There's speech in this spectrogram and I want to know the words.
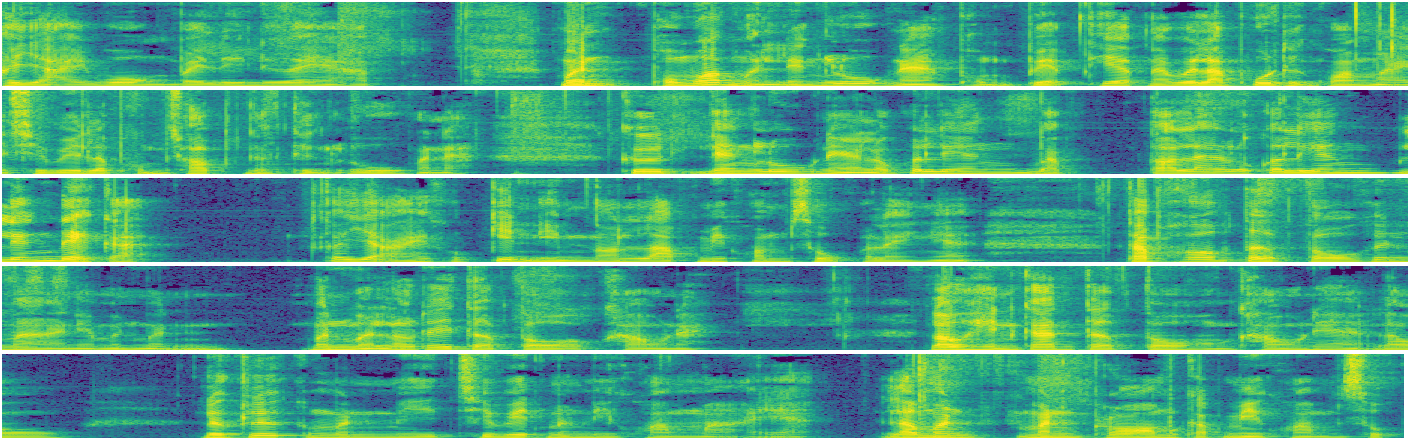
ขยายวงไปเรื่อยๆครับ เหมือนผมว่าเหมือนเลี้ยงลูกนะผมเปรียบเทียบนะเวลาพูดถึงความหมายชีวิตแล้วผมชอบนึกถึงลูกนะคือเลี้ยงลูกเนี่ยเราก็เลี้ยงแบบตอนแรกเราก็เลี้ยงเลี้ยงเด็กอะ่ะก็อยากให้เขากินอิ่มนอนหลับมีความสุขอะไรเงี้ยแต่พอเขาเติบโตขึ้นมาเนี่ยมันเหมือนมันเหมือนเราได้เติบโตกับเขานะเราเห็นการเติบโตของเขาเนี่ยเราลึกๆมันมีชีวิตมันมีความหมายอะแล้วมันมันพร้อมกับมีความสุข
